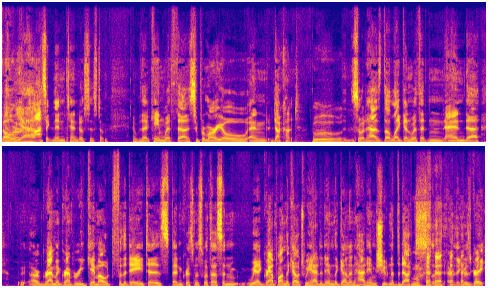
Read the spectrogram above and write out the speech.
Oh, our yeah. classic Nintendo system that came with uh, Super Mario and Duck Hunt. Ooh. So it has the light gun with it, and and uh, our grandma and grandpa Reed came out for the day to spend Christmas with us, and we had grandpa on the couch. We handed him the gun and had him shooting at the ducks. and everything was great.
